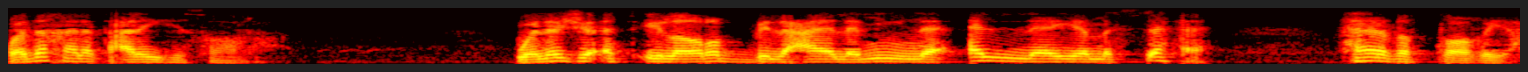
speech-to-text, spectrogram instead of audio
ودخلت عليه سارة. ولجأت إلى رب العالمين ألا يمسها هذا الطاغية.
